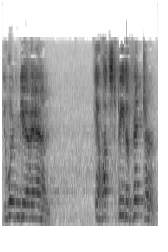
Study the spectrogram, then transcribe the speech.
He wouldn't give in. He wants to be the victor.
